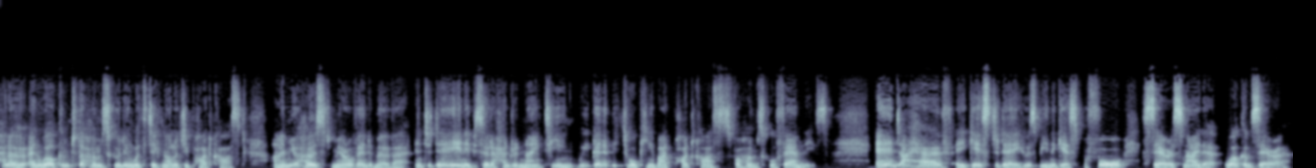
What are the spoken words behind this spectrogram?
Hello, and welcome to the Homeschooling with Technology podcast. I'm your host, Meryl van der Merwe, and today in episode 119, we're going to be talking about podcasts for homeschool families. And I have a guest today who's been a guest before, Sarah Snyder. Welcome, Sarah.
